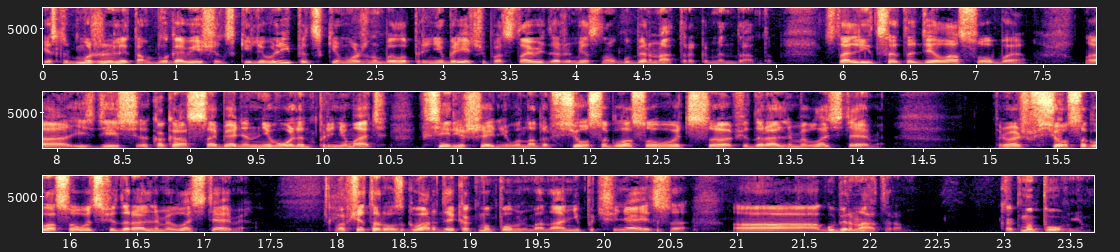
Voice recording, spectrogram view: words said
Если бы мы жили там в Благовещенске или в Липецке, можно было пренебречь и поставить даже местного губернатора комендантом. Столица – это дело особое. Да? И здесь как раз Собянин неволен принимать все решения. Его надо все согласовывать с федеральными властями. Понимаешь, все согласовывать с федеральными властями. Вообще-то Росгвардия, как мы помним, она не подчиняется а, губернаторам, как мы помним.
